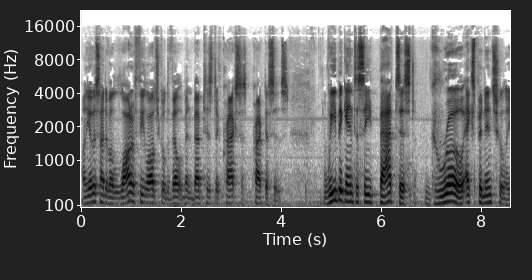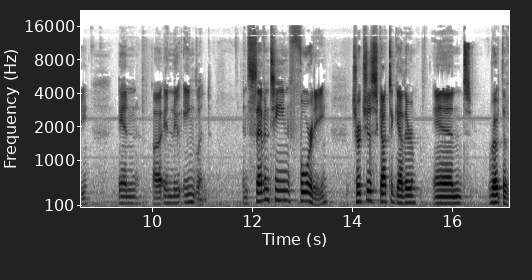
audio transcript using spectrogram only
on the other side of a lot of theological development and Baptistic practices, we begin to see Baptist grow exponentially in, uh, in New England. In 1740, churches got together and wrote the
